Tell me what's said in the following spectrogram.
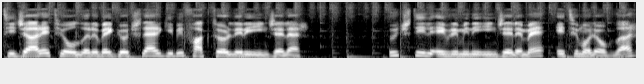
ticaret yolları ve göçler gibi faktörleri inceler. Üç dil evrimini inceleme, etimologlar,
